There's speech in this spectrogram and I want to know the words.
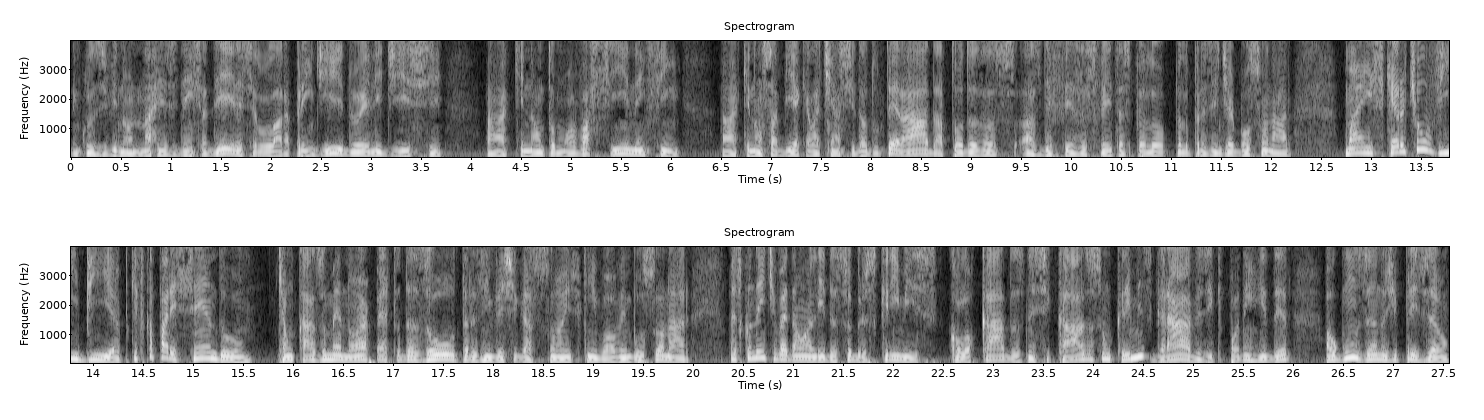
inclusive no, na residência dele, celular apreendido. Ele disse uh, que não tomou a vacina, enfim ah, que não sabia que ela tinha sido adulterada, a todas as, as defesas feitas pelo, pelo presidente Jair Bolsonaro. Mas quero te ouvir, Bia, porque fica parecendo que é um caso menor perto das outras investigações que envolvem Bolsonaro. Mas quando a gente vai dar uma lida sobre os crimes colocados nesse caso, são crimes graves e que podem render alguns anos de prisão.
